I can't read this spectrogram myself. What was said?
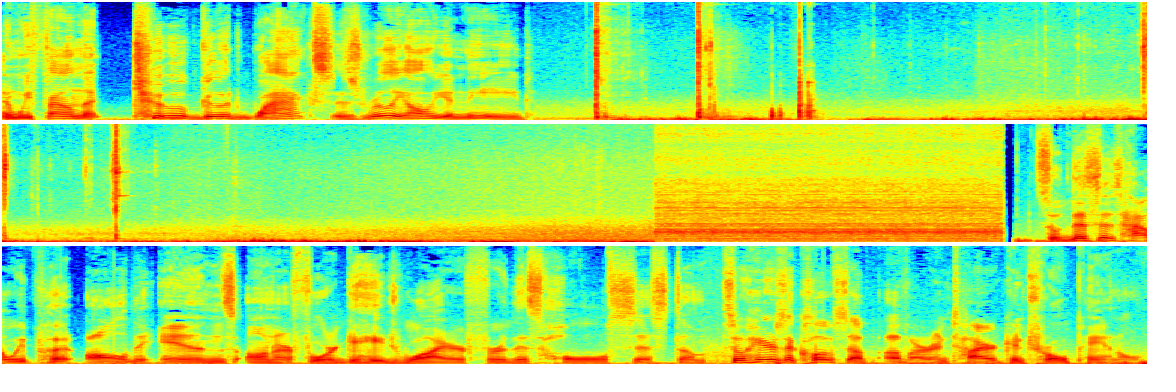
And we found that two good whacks is really all you need. So this is how we put all the ends on our four gauge wire for this whole system. So here's a close up of our entire control panel.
